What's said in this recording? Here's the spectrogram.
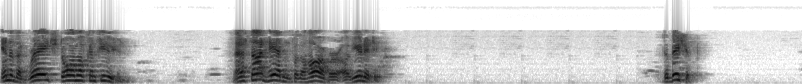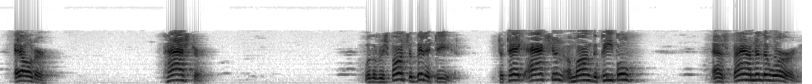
into the great storm of confusion. That's not heading for the harbor of unity. The bishop, elder, pastor, with a responsibility to take action among the people as found in the Word,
